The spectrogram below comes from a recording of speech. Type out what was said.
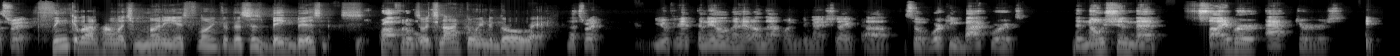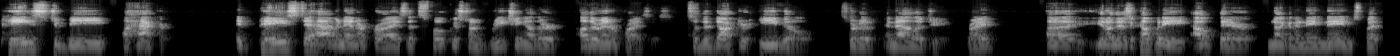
That's right. Think about how much money is flowing through. This This is big business. It's profitable. So it's not going to go away. That's right. you've hit the nail on the head on that one, Nimesh. Like, uh, so working backwards, the notion that cyber actors, it pays to be a hacker. It pays to have an enterprise that's focused on breaching other other enterprises. So the Doctor Evil sort of analogy, right? Uh, you know, there's a company out there. I'm not going to name names, but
